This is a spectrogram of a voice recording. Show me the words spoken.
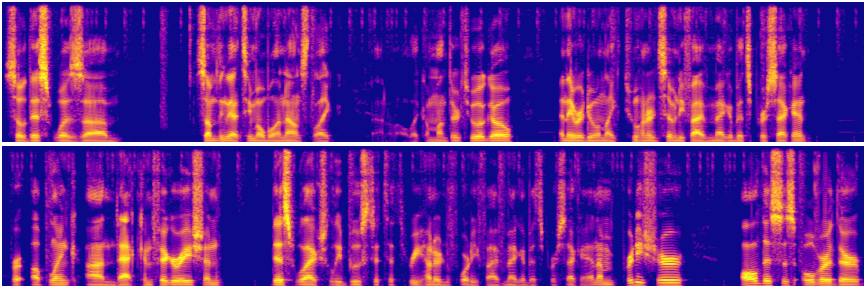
So, this was um, something that T Mobile announced like, I don't know, like a month or two ago. And they were doing like 275 megabits per second for uplink on that configuration. This will actually boost it to 345 megabits per second. And I'm pretty sure all this is over their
